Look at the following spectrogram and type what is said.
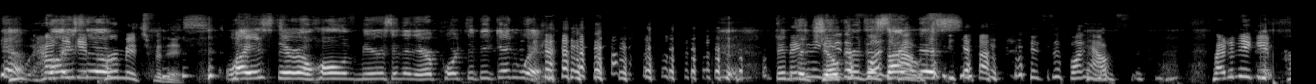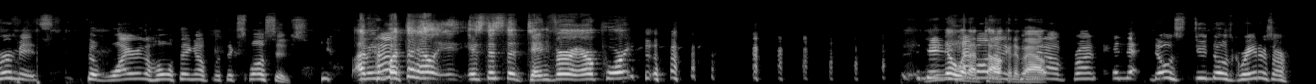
Yeah. Who- How why they get there- permits for this? Why is there a hall of mirrors in an airport to begin with? Did Maybe the they needed Joker design house. this? Yeah, it's the fun house. How do they get permits to wire the whole thing up with explosives? I mean, How- what the hell? i- Is this the Denver airport? You They know what I'm talking about. Out front, and that, those dude, those graders are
